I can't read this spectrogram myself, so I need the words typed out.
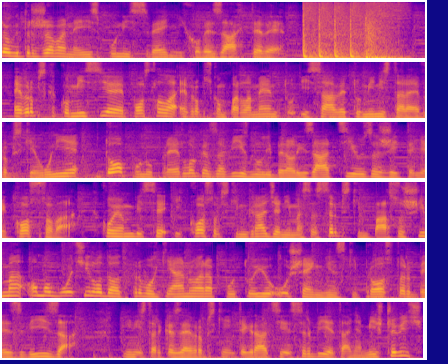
dok država ne ispuni sve njihove zahteve. Evropska komisija je poslala Evropskom parlamentu i Savetu ministara Evropske unije dopunu predloga za viznu liberalizaciju za žitelje Kosova, kojom bi se i kosovskim građanima sa srpskim pasošima omogućilo da od 1. januara putuju u šengenski prostor bez viza. Ministarka za evropske integracije Srbije Tanja Miščević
